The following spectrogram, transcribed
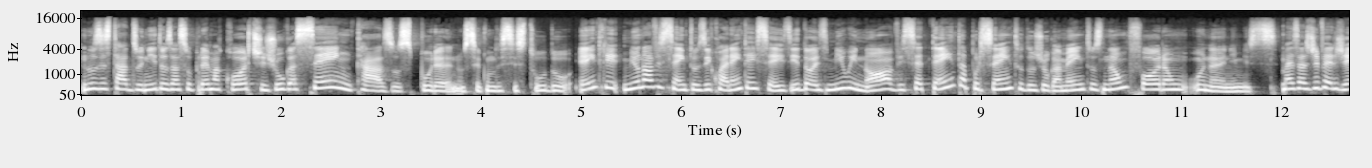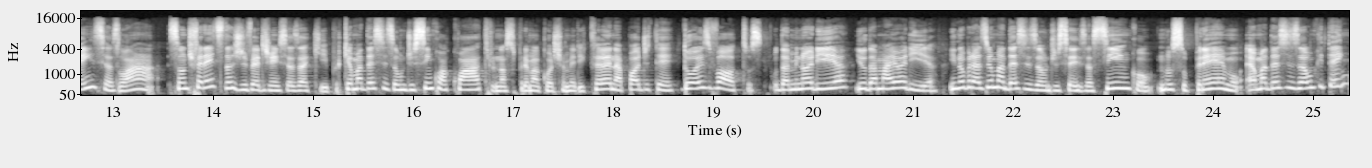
nos Estados Unidos, a Suprema Corte julga 100 casos por ano, segundo esse estudo. Entre 1946 e 2009, 2019, 70% dos julgamentos não foram unânimes. Mas as divergências lá são diferentes das divergências aqui, porque uma decisão de 5 a 4 na Suprema Corte Americana pode ter dois votos, o da minoria e o da maioria. E no Brasil, uma decisão de 6 a 5 no Supremo é uma decisão que tem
